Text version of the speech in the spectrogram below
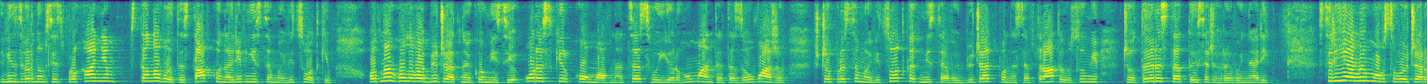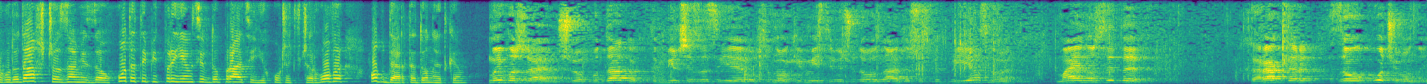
Він звернувся з проханням встановити ставку на рівні 7%. Однак голова бюджетної комісії Орес Кірко мав на це свої аргументи та зауважив, що при 7% місцевий бюджет понесе втрати у сумі 400 тисяч гривень на рік. Сергій Алимов в свою чергу додав, що замість заохотити підприємців до праці їх хочуть вчергове обдерти до нитки. Ми вважаємо, що податок, тим більше за цієї обстановки в місті, ви чудово знаєте, що з підприємствами, має носити характер заохочуваний,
